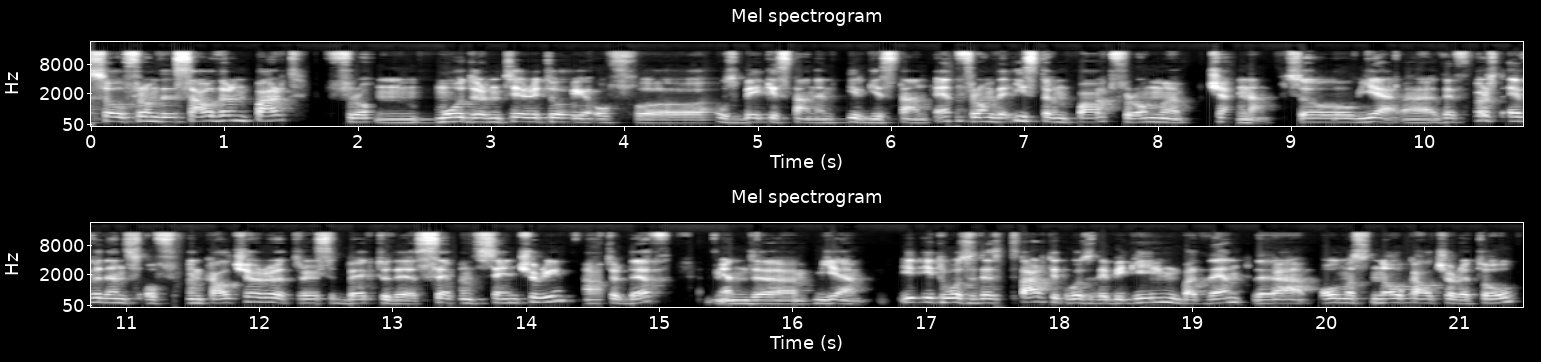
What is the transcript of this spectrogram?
so from the southern part from modern territory of uh, Uzbekistan and Kyrgyzstan, and from the eastern part from uh, China. So, yeah, uh, the first evidence of culture traced back to the seventh century after death and uh, yeah it, it, was the start it was the beginning but then there are almost no culture at all.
